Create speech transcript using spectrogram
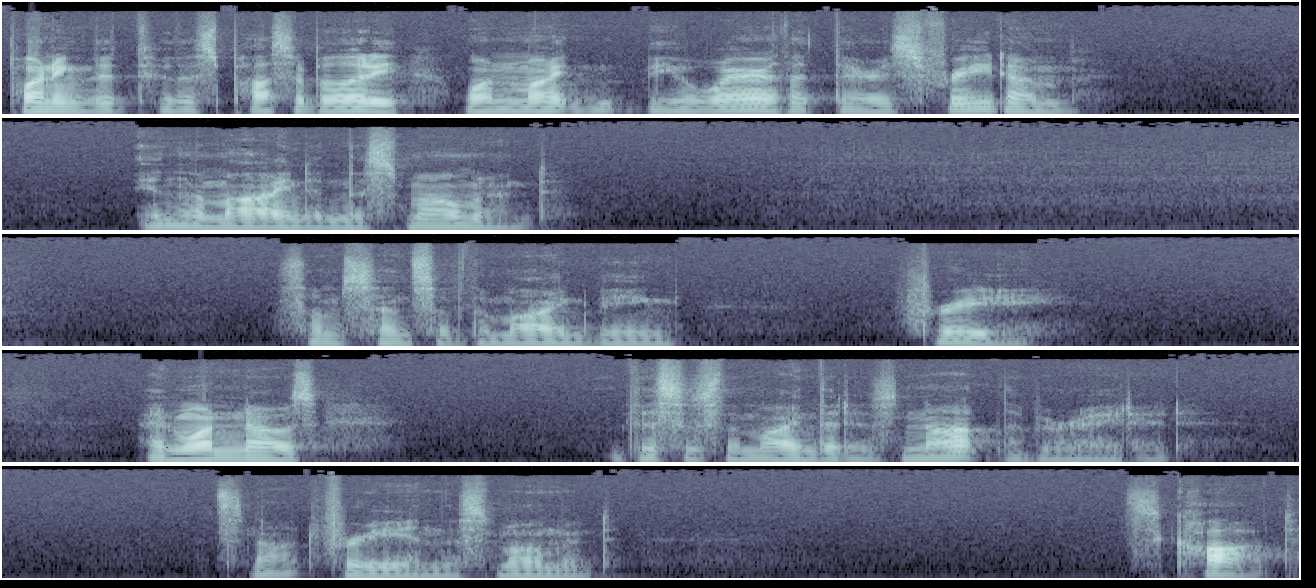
Pointing the, to this possibility, one might be aware that there is freedom in the mind in this moment. Some sense of the mind being free. And one knows this is the mind that is not liberated. It's not free in this moment. It's caught.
